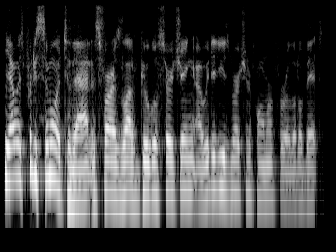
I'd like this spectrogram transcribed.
Yeah it was pretty similar to that as far as a lot of google searching. Uh, we did use Merchant informer for a little bit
